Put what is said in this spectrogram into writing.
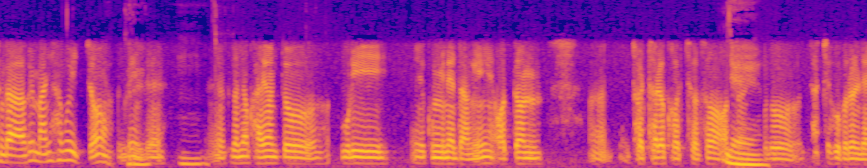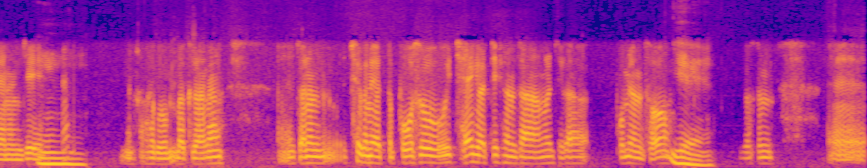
생각을 많이 하고 있죠. 근데 그래요? 이제 음. 예, 그러면 과연 또 우리 국민의당이 어떤 어, 절차를 거쳐서 어떤 예. 식으로 자체 후보를 내는지 음. 하고 뭐 그러나 에, 저는 최근에 어떤 보수의 재결집 현상을 제가 보면서 예. 이것은 에,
